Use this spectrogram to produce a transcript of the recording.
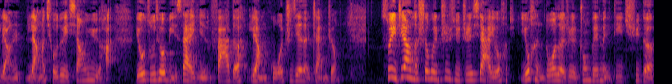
两 两个球队相遇哈，由足球比赛引发的两国之间的战争。所以，这样的社会秩序之下，有很有很多的这个中北美地区的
